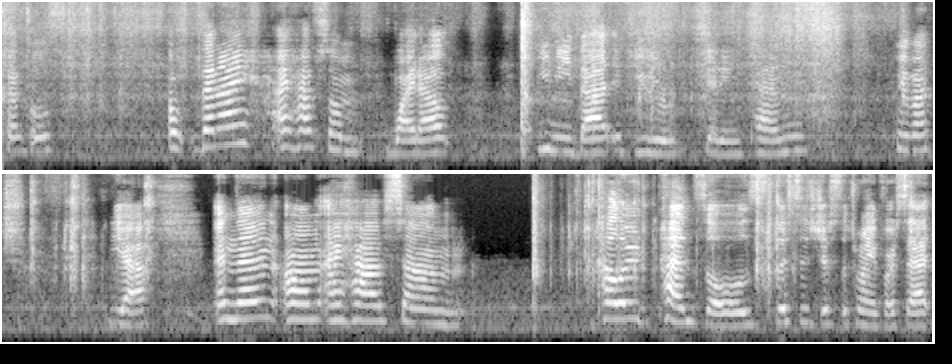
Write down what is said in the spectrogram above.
pencils. Oh, then I, I have some whiteout. You need that if you're getting pens, pretty much. Yeah. And then um, I have some colored pencils. This is just the 24 set.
